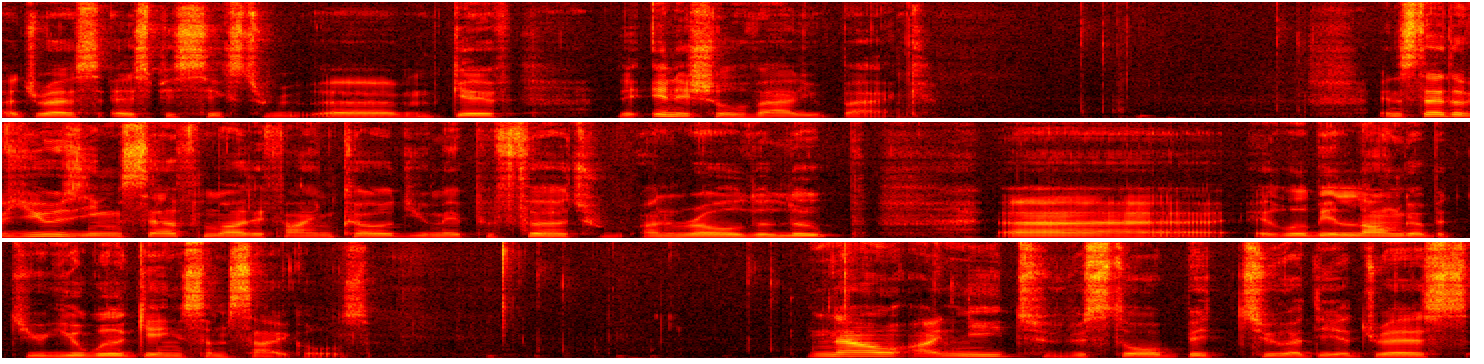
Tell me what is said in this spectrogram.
address sp6 to um, give the initial value back. Instead of using self-modifying code, you may prefer to unroll the loop. Uh, it will be longer, but you, you will gain some cycles. Now I need to restore bit 2 at the address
